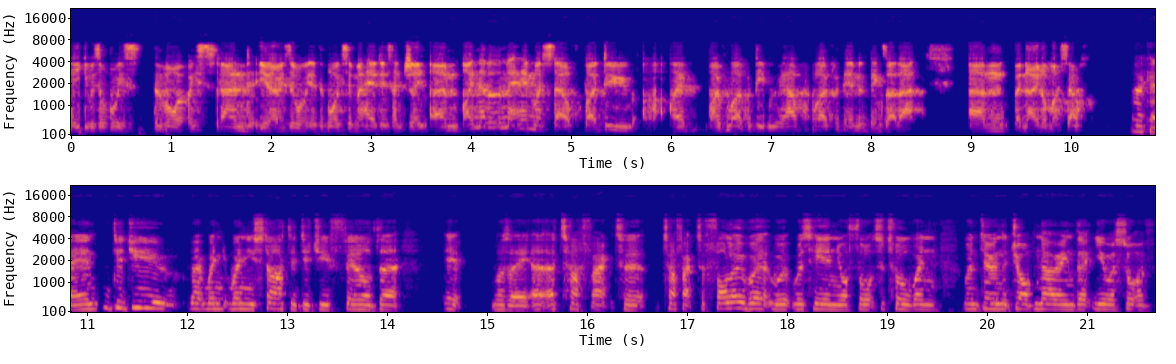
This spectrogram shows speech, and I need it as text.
he was always the voice, and you know, he's always the voice in my head essentially. Um, I never met him myself, but I do. I, I've worked with people who have worked with him and things like that. Um, but no, not myself. Okay, and did you when when you started, did you feel that it was a, a tough act to tough act to follow? Was he in your thoughts at all when when doing the job, knowing that you were sort of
